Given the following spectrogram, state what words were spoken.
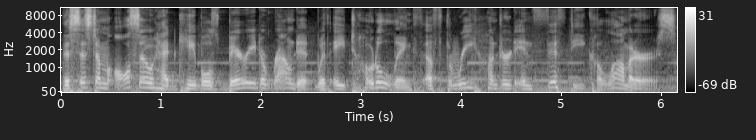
The system also had cables buried around it with a total length of 350 kilometers.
